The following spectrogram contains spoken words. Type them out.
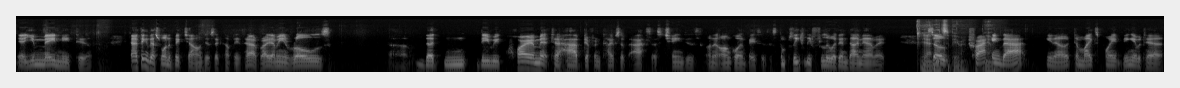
Yeah, you may need to. And I think that's one of the big challenges that companies have, right? I mean, roles uh, the the requirement to have different types of access changes on an ongoing basis. It's completely fluid and dynamic. Yeah, so tracking yeah. that, you know, to Mike's point, being able to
